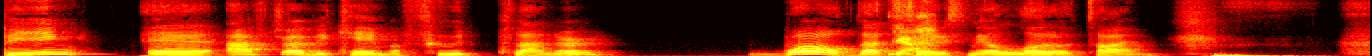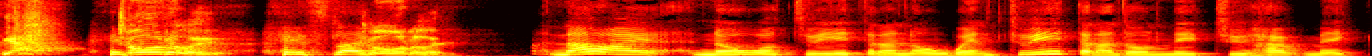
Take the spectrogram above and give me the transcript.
Being uh, after I became a food planner, wow, that yeah. saves me a lot of time. Yeah, it's, totally. It's like totally. Now I know what to eat and I know when to eat, and I don't need to have make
